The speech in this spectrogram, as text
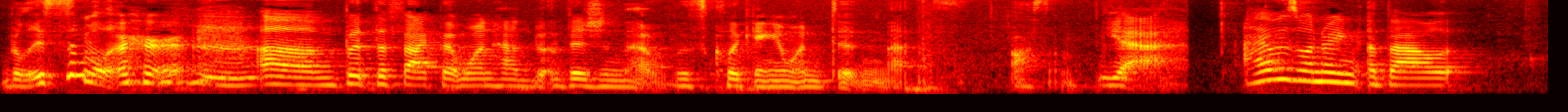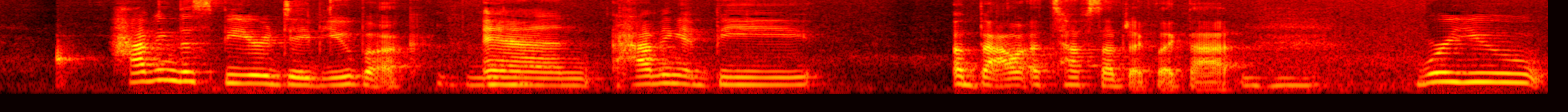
really similar. Mm-hmm. Um, but the fact that one had a vision that was clicking and one didn't, that's awesome. Yeah. I was wondering about having this be your debut book Mm-hmm. and having it be about a tough subject like that. Mm-hmm. Were you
